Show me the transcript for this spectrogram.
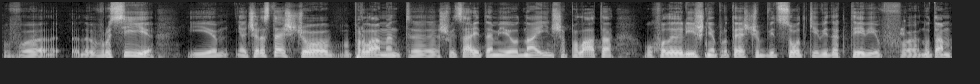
в, в Росії. І через те, що парламент е, Швейцарії, там є одна і інша палата, ухвалили рішення про те, щоб відсотки від активів, е, ну там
